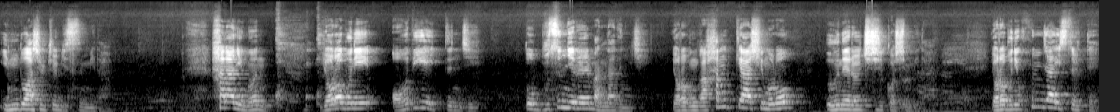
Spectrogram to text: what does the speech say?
인도하실 줄 믿습니다. 하나님은 여러분이 어디에 있든지 또 무슨 일을 만나든지 여러분과 함께 하심으로 은혜를 주실 것입니다. 여러분이 혼자 있을 때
